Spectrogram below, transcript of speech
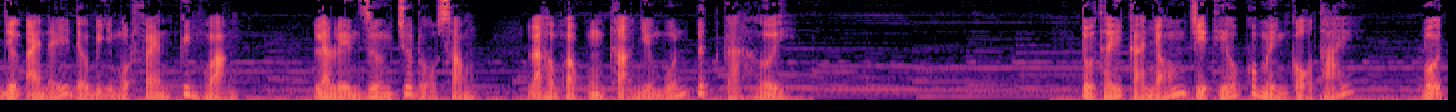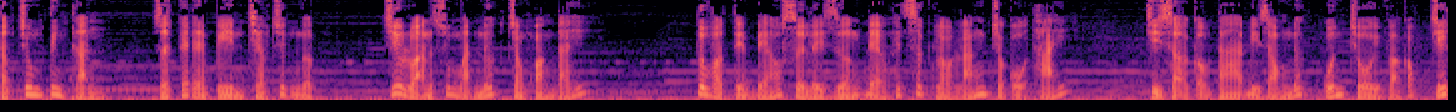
Nhưng ai nấy đều bị một phen kinh hoàng. Leo lên giường chưa đổ xong là Hồng học thở như muốn đứt cả hơi. Tôi thấy cả nhóm chỉ thiếu có mình cổ thái, vội tập trung tinh thần, giật cái đèn pin treo trước ngực, chiếu loạn xuống mặt nước trong khoang đáy. Tôi và tiền béo sờ lây giường đều hết sức lo lắng cho cổ thái, chỉ sợ cậu ta bị dòng nước cuốn trôi vào góc chết,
